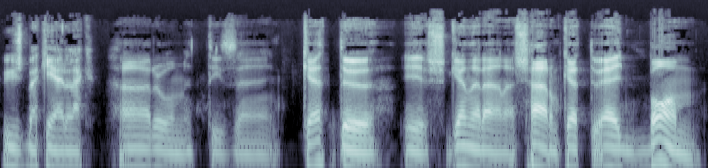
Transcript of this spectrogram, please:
üsd be kérlek. 312 és generálás 3-2-1, bam!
